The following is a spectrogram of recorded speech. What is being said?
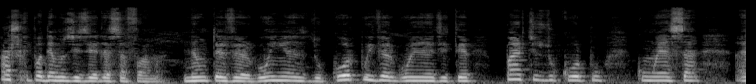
acho que podemos dizer dessa forma: não ter vergonha do corpo e vergonha de ter partes do corpo com essa eh,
